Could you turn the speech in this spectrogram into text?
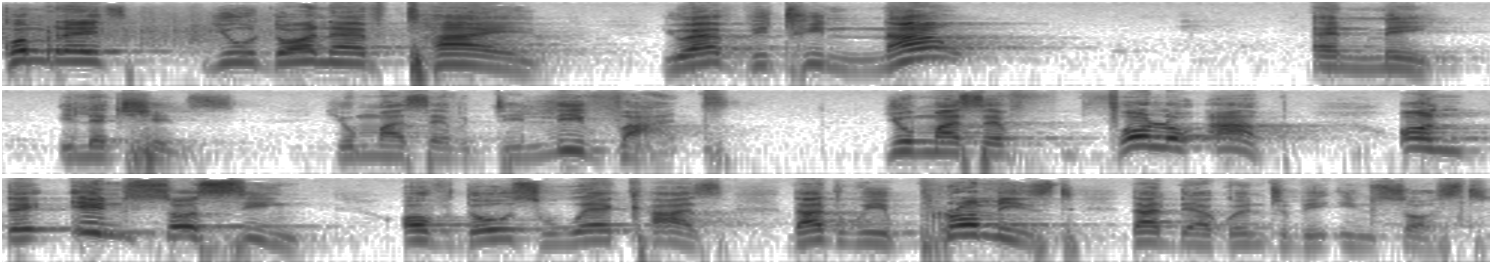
Comrades, you don't have time. You have between now and May elections. You must have delivered. You must have followed up on the insourcing of those workers that we promised that they are going to be insourced.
